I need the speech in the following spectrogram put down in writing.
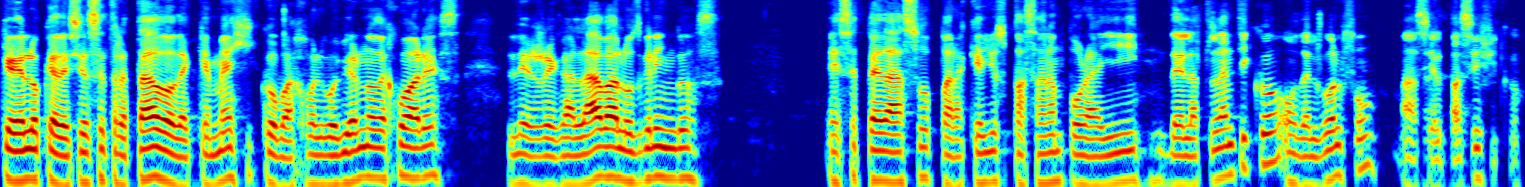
Que es lo que decía ese tratado, de que México, bajo el gobierno de Juárez, le regalaba a los gringos ese pedazo para que ellos pasaran por ahí del Atlántico o del Golfo hacia el Pacífico.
